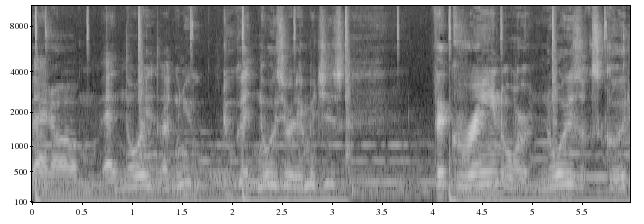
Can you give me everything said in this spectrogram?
that um that noise like when you do get noisier images the grain or noise looks good.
